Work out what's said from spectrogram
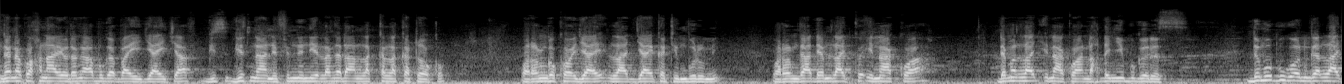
nga ne ko xanaa yow da ngaa bëgg a bàyyi jaay caaf gis gis naa ne fi mu ne nii la nga daan lakk lakkatoo ko waroon nga koo jaay laaj jaaykati mburu mi waroon ngaa dem laaj ko Unacois demal laaj Unacois ndax dañuy bëgg a rës. dama bëggoon nga laaj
